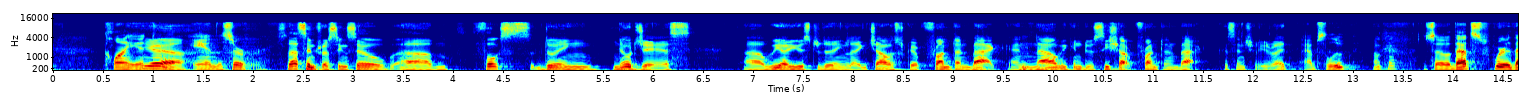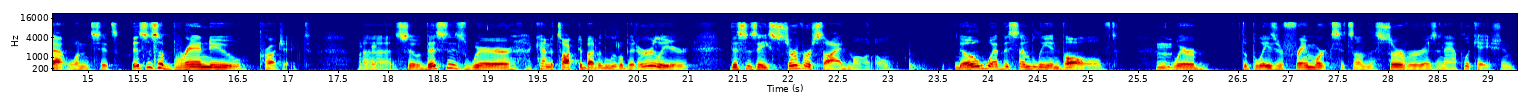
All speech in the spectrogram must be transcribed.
client, Yeah. and the server. So that's interesting. So um, folks doing Node.js, uh, we are used to doing like JavaScript front and back, and Mm-hmm. now we can do C Sharp front and back, essentially, right? Absolutely. Okay. So that's where that one sits. This is a brand new project. Okay. Uh, so this is where I kind of talked about it a little bit earlier. This is a server-side model, no WebAssembly involved, Hmm. where the Blazor framework sits on the server as an application,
